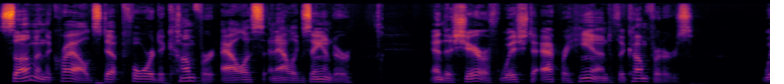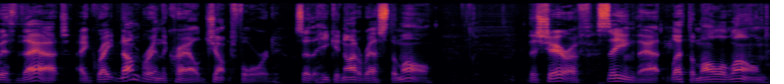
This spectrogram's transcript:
Some in the crowd stepped forward to comfort Alice and Alexander, and the sheriff wished to apprehend the comforters. With that, a great number in the crowd jumped forward so that he could not arrest them all. The sheriff, seeing that, let them all alone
